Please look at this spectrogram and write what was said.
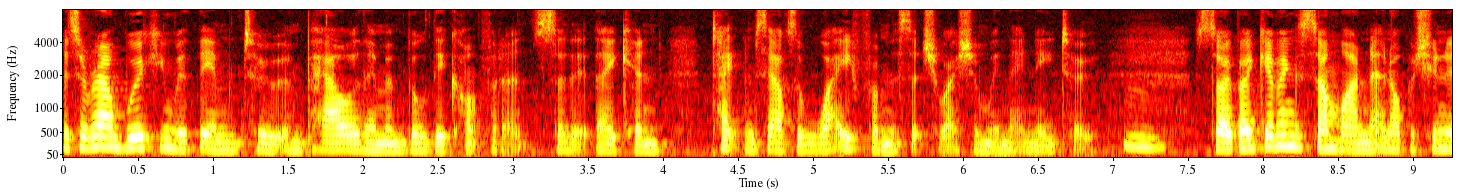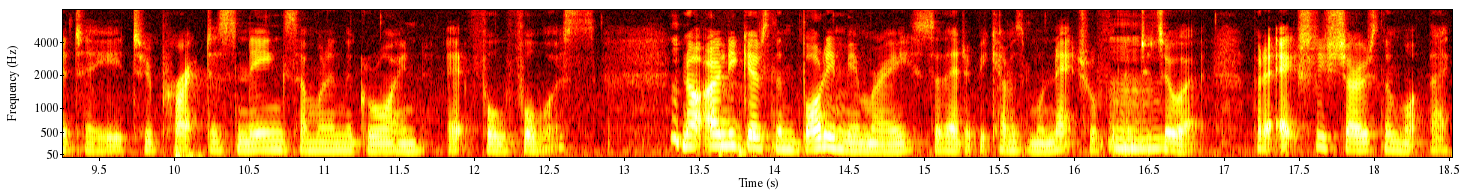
it's around working with them to empower them and build their confidence so that they can take themselves away from the situation when they need to. Mm. So by giving someone an opportunity to practice kneeing someone in the groin at full force, not only gives them body memory so that it becomes more natural for them to do it, but it actually shows them what they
